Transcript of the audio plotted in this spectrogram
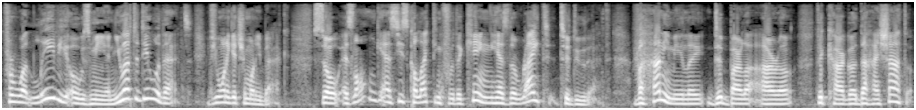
for what Levi owes me, and you have to deal with that if you want to get your money back." So as long as he's collecting for the king, he has the right to do that. V'hani mile de barla ara v'karga dahaishata.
